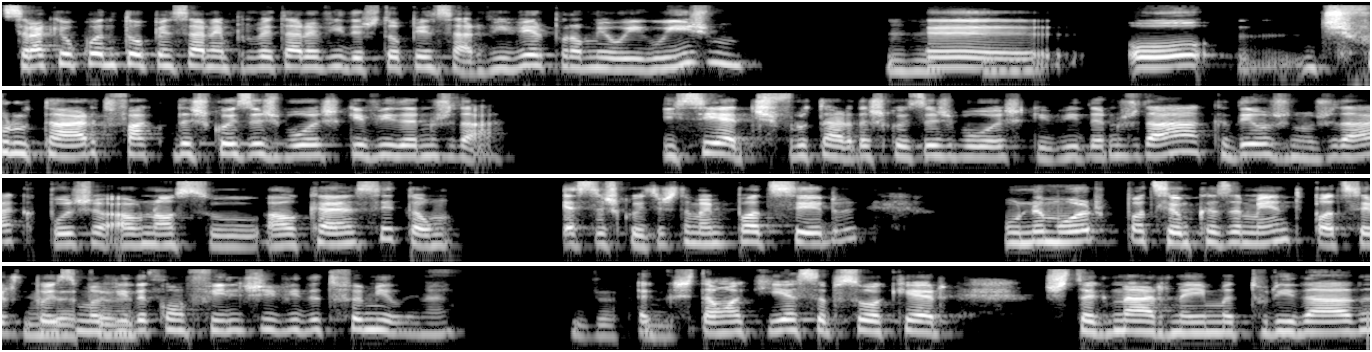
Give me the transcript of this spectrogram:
Será que eu, quando estou a pensar em aproveitar a vida, estou a pensar viver para o meu egoísmo? Uhum, uh, uhum. Ou desfrutar de facto das coisas boas que a vida nos dá? E se é desfrutar das coisas boas que a vida nos dá, que Deus nos dá, que pôs ao nosso alcance, então essas coisas também pode ser um namoro, pode ser um casamento, pode ser depois Exatamente. uma vida com filhos e vida de família, não é? Exatamente. A questão aqui é se a pessoa quer estagnar na imaturidade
